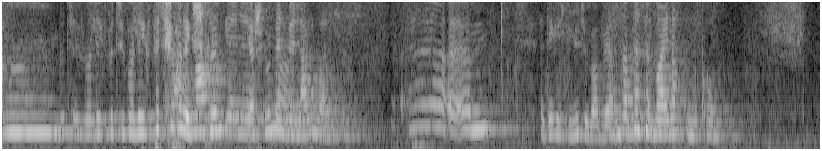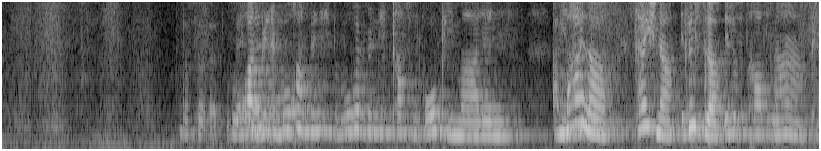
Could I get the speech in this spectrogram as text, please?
Ähm, bitte überleg, bitte überleg, bitte überleg. mach Schwimm- gerne, ja, Schwimmer. wenn mir langweilig ist. Äh, ähm. Ja, Digga, ich will YouTuber werden. Das habe ich zu Weihnachten bekommen. Was, äh, Woran bin, woran, bin ich, woran bin ich krass in Opi malen? Ah, Maler, Zeichner, Künstler. Illustrator. Ah, okay.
